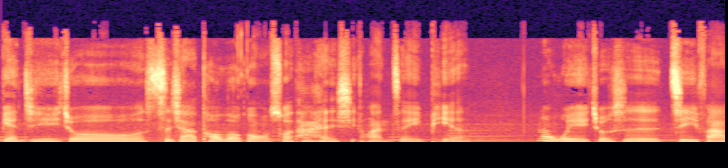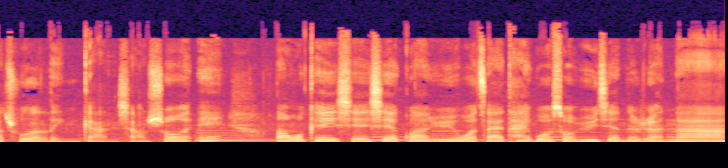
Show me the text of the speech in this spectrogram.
编辑就私下透露跟我说，他很喜欢这一篇。那我也就是激发出了灵感，想说，诶，那我可以写写关于我在泰国所遇见的人呐，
